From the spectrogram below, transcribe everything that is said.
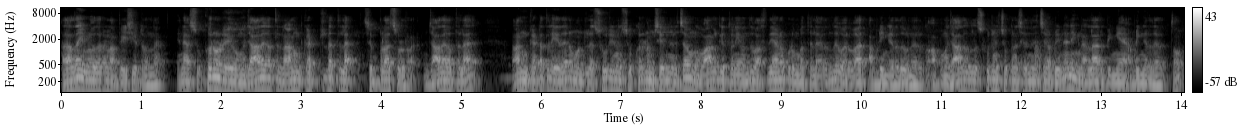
அதனால தான் இவ்வளோ தூரம் நான் பேசிகிட்டு இருந்தேன். ஏன்னா சுக்கரனுடைய உங்கள் ஜாதகத்தில் நான்கு கட்டத்தில் சிம்பிளாக சொல்கிறேன் ஜாதகத்தில் நான்கு கட்டத்தில் ஏதேனும் ஒன்றில் சூரியனும் சுக்கரனும் சேர்ந்துருச்சா உங்கள் வாழ்க்கை துணை வந்து வசதியான குடும்பத்தில் இருந்து வருவார் அப்படிங்கிறது ஒன்று இருக்கும். அப்போ உங்கள் ஜாதகத்தில் சூரியன் சுக்கரன் சேர்ந்துச்சு அப்படின்னா நீங்கள் நல்லா இருப்பீங்க அப்படிங்கிறது அர்த்தம்.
